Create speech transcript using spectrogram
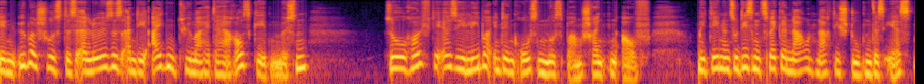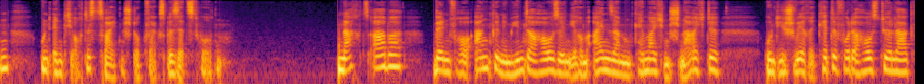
den Überschuss des Erlöses an die Eigentümer hätte herausgeben müssen, so häufte er sie lieber in den großen Nussbaumschränken auf, mit denen zu diesem Zwecke nach und nach die Stuben des ersten und endlich auch des zweiten Stockwerks besetzt wurden. Nachts aber, wenn Frau Anken im Hinterhause in ihrem einsamen Kämmerchen schnarchte und die schwere Kette vor der Haustür lag,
